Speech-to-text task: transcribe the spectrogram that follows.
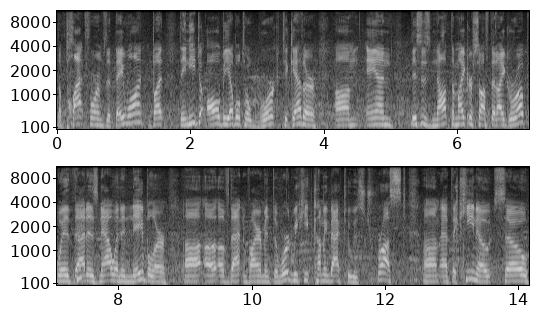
the platforms that they want, but they need to all be able to work together, um, and this is not the Microsoft that I grew up with, that is now an enabler uh, of that environment. The word we keep coming back to is trust um, at the keynote, so,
